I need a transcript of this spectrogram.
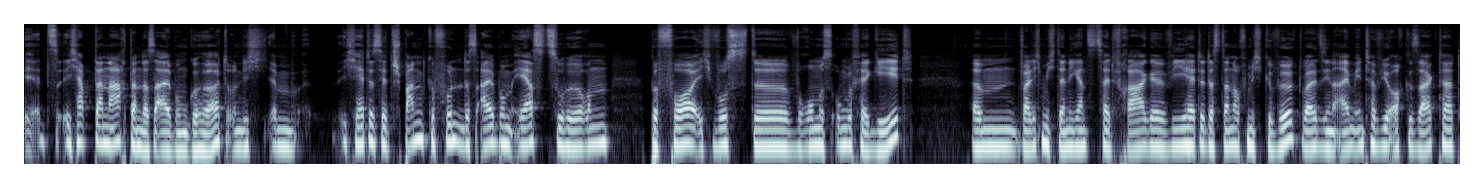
jetzt, ich habe danach dann das Album gehört und ich, ähm, ich hätte es jetzt spannend gefunden, das Album erst zu hören, bevor ich wusste, worum es ungefähr geht ähm, weil ich mich dann die ganze Zeit frage, wie hätte das dann auf mich gewirkt, weil sie in einem Interview auch gesagt hat,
